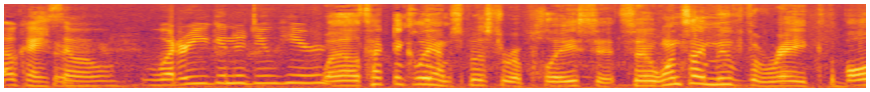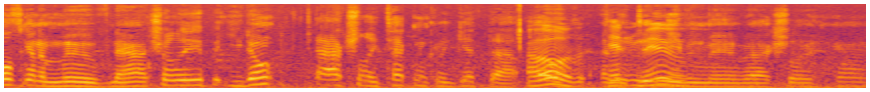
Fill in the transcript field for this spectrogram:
Okay, so what are you gonna do here? Well, technically, I'm supposed to replace it. So once I move the rake, the ball's going to move naturally, but you don't actually technically get that. Oh, oh, it and didn't it didn't move. even move actually. Yeah.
